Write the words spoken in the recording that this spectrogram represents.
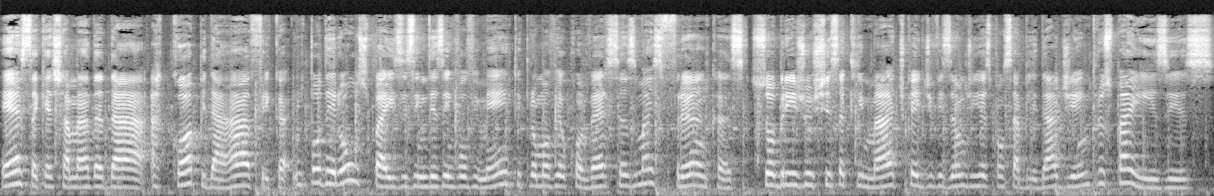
Essa, que é chamada da a COP da África, empoderou os países em desenvolvimento e promoveu conversas mais francas sobre justiça climática e divisão de responsabilidade entre os países.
